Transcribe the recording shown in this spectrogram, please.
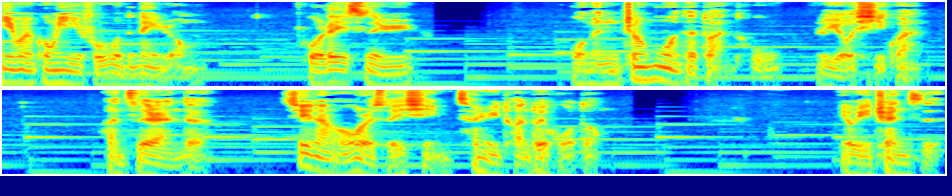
因为公益服务的内容颇类似于我们周末的短途旅游习惯，很自然的，既然偶尔随行参与团队活动。有一阵子，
